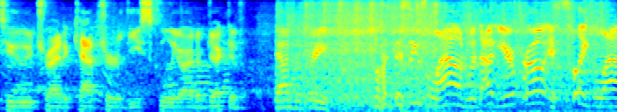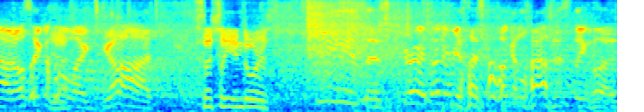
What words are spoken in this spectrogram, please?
to try to capture the schoolyard objective. Down to three. But this thing's loud. Without ear pro, it's like loud. I was like, oh Yeah. my god. Especially indoors. Jesus Christ. I didn't realize how fucking loud this thing was.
